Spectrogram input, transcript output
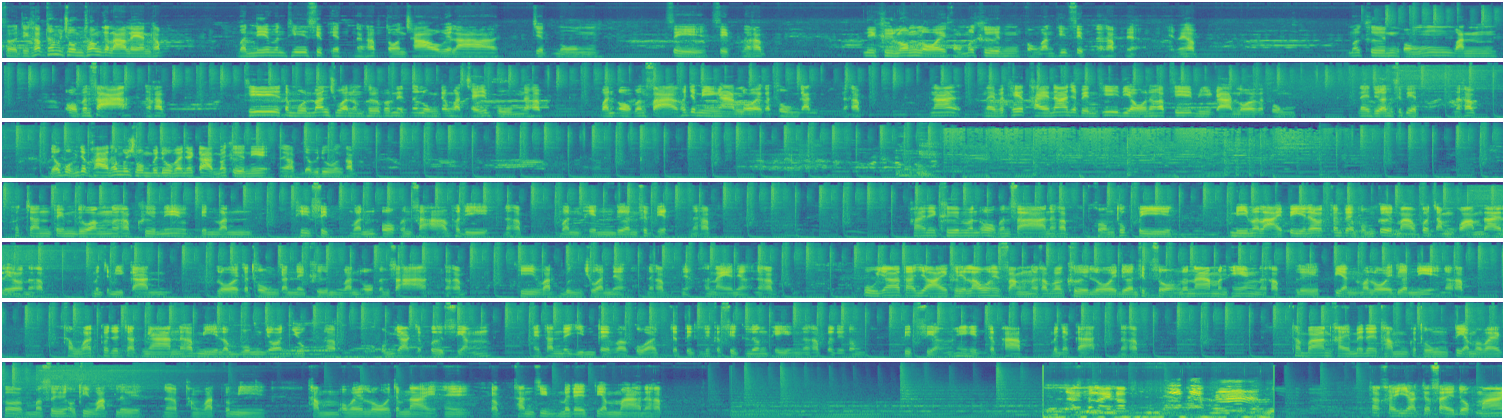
สวัสดีครับท่านผู้ชมช่องกลาแลนด์ครับ วันนี้วันที่ 11 นะครับ ตอนเช้าเวลา7โมง40 นะครับ นี่คือร่องรอยของเมื่อคืนของวันที่ 10 นะครับ เนี่ยเห็นไหมครับ เมื่อคืนของวันออกพรรษานะครับ ที่ตำบลบ้านชวนอำเภอบำเน็จนรงจังหวัดชัยภูมินะครับ วันออกพรรษาเขาจะมีงานลอยกระทงกันนะครับในประเทศไทยน่าจะเป็นที่เดียวนะครับ ที่มีการลอยกระทง ในเดือน 11 นะครับ เดี๋ยวผมจะพาท่านผู้ชมไปดูบรรยากาศเมื่อคืนนี้นะครับ เดี๋ยวไปดูกันครับพระจันทร์เต็มดวงนะครับ คืนนี้เป็นวันที่ 10 วันออกพรรษาพอดีนะครับ วันเพ็ญเดือน 11 นะครับ ภายในคืนวันออกพรรษานะครับ ของทุกปี มีมาหลายปีแล้วตั้งแต่ผมเกิดมาก็จำความได้แล้วนะครับ มันจะมีการลอยกระทงกันในคืนวันออกพรรษานะครับ ที่วัดบึงชวนเนี่ยนะครับเนี่ยข้างในเนี่ยนะครับปู่ย่าตายายเคยเล่าให้ฟังนะครับ ว่าเคยลอยเดือน 12 แล้วน้ำมันแห้งนะครับ เลยเปลี่ยนมาลอยเดือนนี้นะครับทางวัดก็จะจัดงานนะครับ มีลำวงย้อนยุคนะครับ ผมอยากจะเปิดเสียงให้ท่านได้ยิน แต่ว่ากลัวจะติดลิขสิทธิ์เรื่องเพลงนะครับ ก็เลยต้องปิดเสียงให้เห็นสภาพบรรยากาศนะครับ ถ้าบ้านใครไม่ได้ทำกระทงเตรียมเอาไว้ก็มาซื้อเอาที่วัดเลยนะครับ ทางวัดก็มีทำเอาไว้รอจำหน่ายให้กับท่านที่ไม่ได้เตรียมมานะครับอันเท่าไหร่ครับถ้าใครอยากจะใส่ดอกไม้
